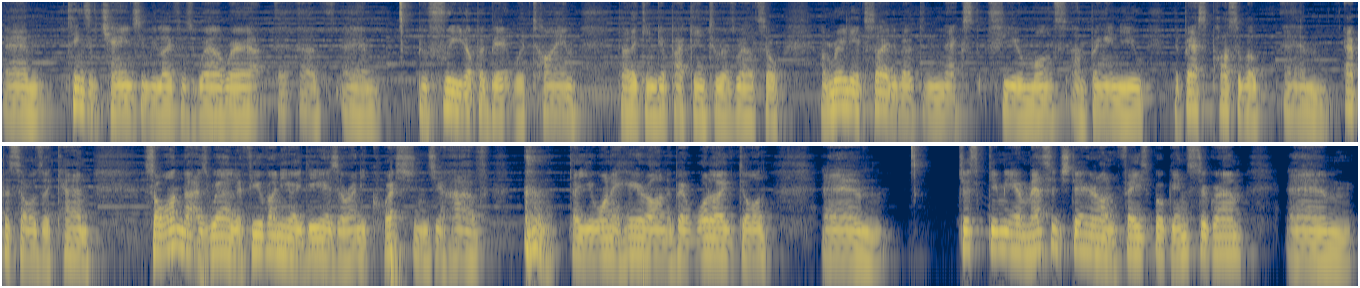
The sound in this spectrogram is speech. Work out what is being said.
um, things have changed in my life as well, where I've um, been freed up a bit with time that I can get back into as well. So I'm really excited about the next few months and bringing you the best possible um, episodes I can. So on that as well, if you have any ideas or any questions you have that you want to hear on about what I've done, um, just give me a message there on Facebook, Instagram. Um,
